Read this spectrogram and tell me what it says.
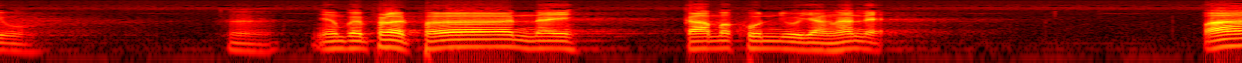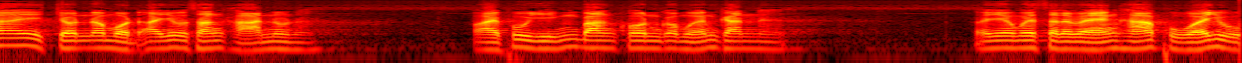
อยู่ยังไปเพลิดเพลินในกามคุณอยู่อย่างนั้นแหละ ไปจนเอาหมดอายุสังขารนู่นนะฝ่ายผู้หญิงบางคนก็เหมือนกันนะก็ยังไปแสวงหาผัวอยู่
